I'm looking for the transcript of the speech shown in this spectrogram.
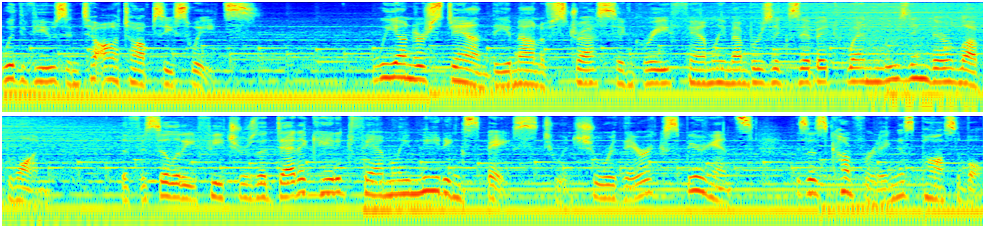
with views into autopsy suites. We understand the amount of stress and grief family members exhibit when losing their loved one. The facility features a dedicated family meeting space to ensure their experience is as comforting as possible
